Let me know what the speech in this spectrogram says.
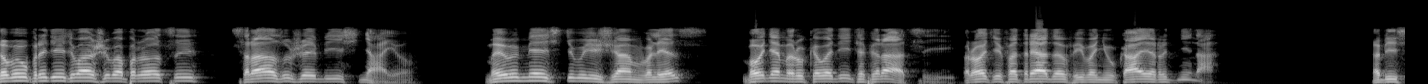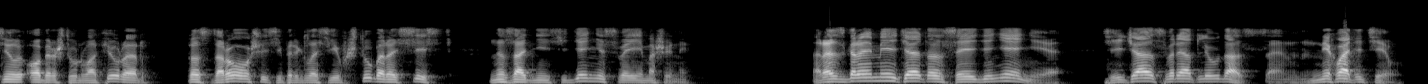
«Чтобы упредить ваши вопросы, сразу же объясняю. Мы вместе уезжаем в лес, будем руководить операцией против отрядов Иванюка и Роднина», — объяснил оберштурмфюрер, поздоровавшись и пригласив Штубера сесть на заднее сиденье своей машины. «Разгромить это соединение сейчас вряд ли удастся, не хватит сил.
